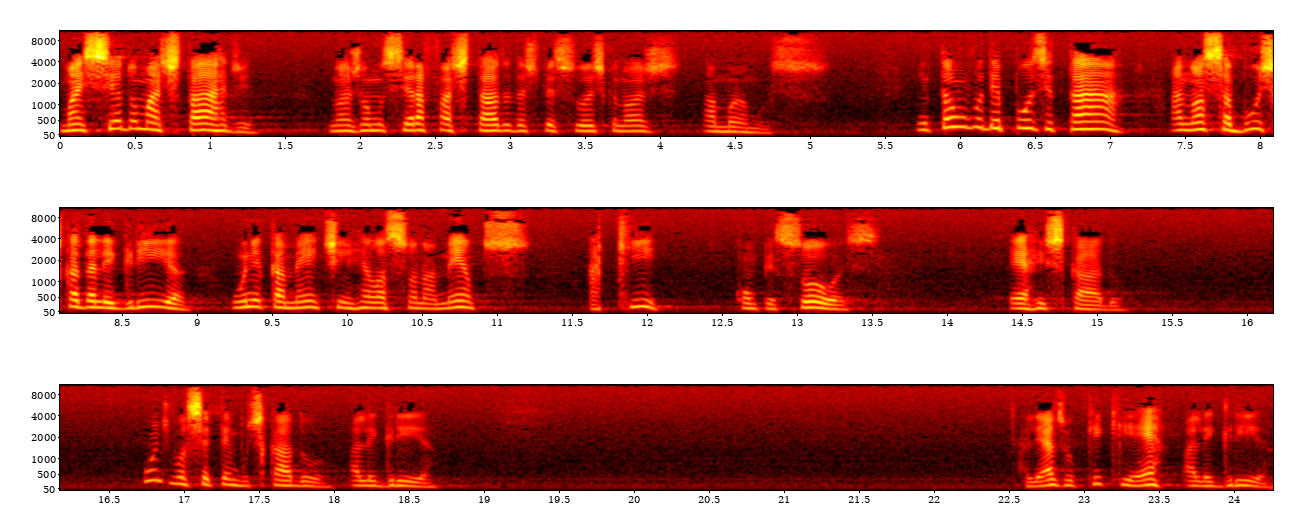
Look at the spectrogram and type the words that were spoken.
mais cedo ou mais tarde, nós vamos ser afastados das pessoas que nós amamos. Então, vou depositar a nossa busca da alegria unicamente em relacionamentos, aqui, com pessoas, é arriscado. Onde você tem buscado alegria? Aliás, o que, que é alegria?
